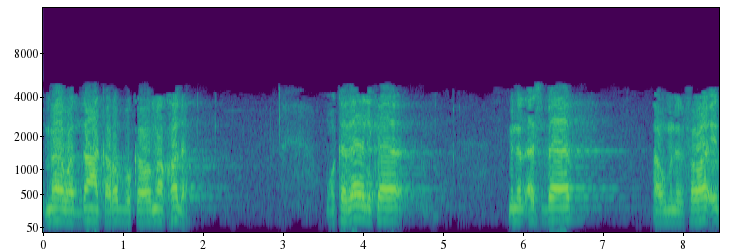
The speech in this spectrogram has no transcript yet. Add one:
ما ودعك ربك وما قلى. وكذلك من الأسباب أو من الفوائد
